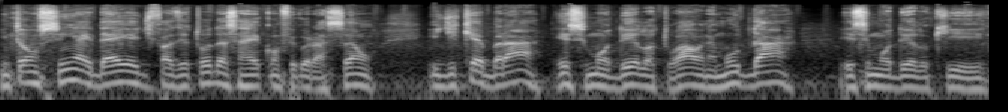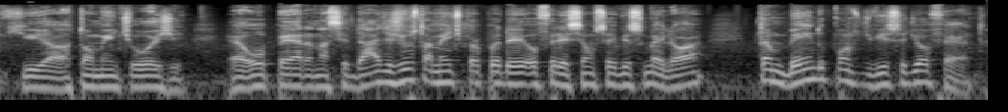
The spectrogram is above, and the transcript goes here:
Então, sim, a ideia de fazer toda essa reconfiguração e de quebrar esse modelo atual, né, mudar esse modelo que, que atualmente hoje é, opera na cidade, é justamente para poder oferecer um serviço melhor, também do ponto de vista de oferta.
